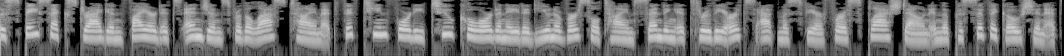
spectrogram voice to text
The SpaceX Dragon fired its engines for the last time at 1542 Coordinated Universal Time sending it through the Earth's atmosphere for a splashdown in the Pacific Ocean at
